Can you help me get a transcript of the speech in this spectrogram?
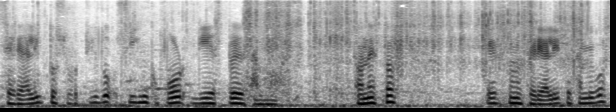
cerealitos surtido 5 por 10 pesos amigos. Son estos, estos son cerealitos amigos.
